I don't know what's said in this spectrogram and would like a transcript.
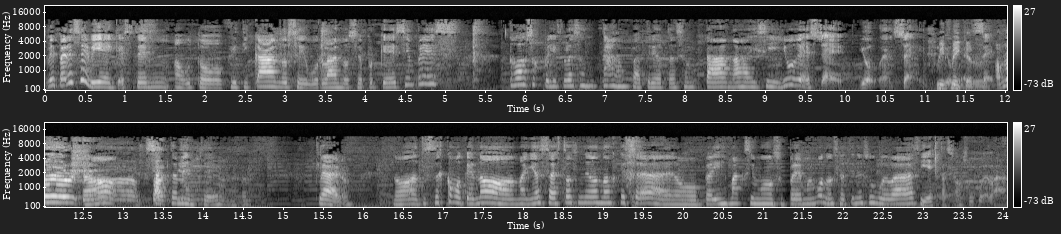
Me parece bien que estén autocriticándose y burlándose, porque siempre es. Todas sus películas son tan patriotas, son tan. Ay, sí, USA, USA. Peacemaker, USA". America. No, exactamente. Claro. No, entonces es como que no, mañana Estados Unidos no es que sea el país máximo supremo del mundo, o sea, tiene sus huevadas y estas son sus huevadas.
